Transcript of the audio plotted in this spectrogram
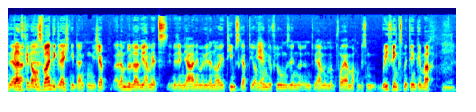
Ja, Ganz genau. Es waren die gleichen Gedanken. Ich habe, Alhamdulillah, wir haben jetzt mit den Jahren immer wieder neue Teams gehabt, die auch hingeflogen sind und wir haben immer vorher auch ein bisschen Briefings mit denen gemacht. Mhm.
